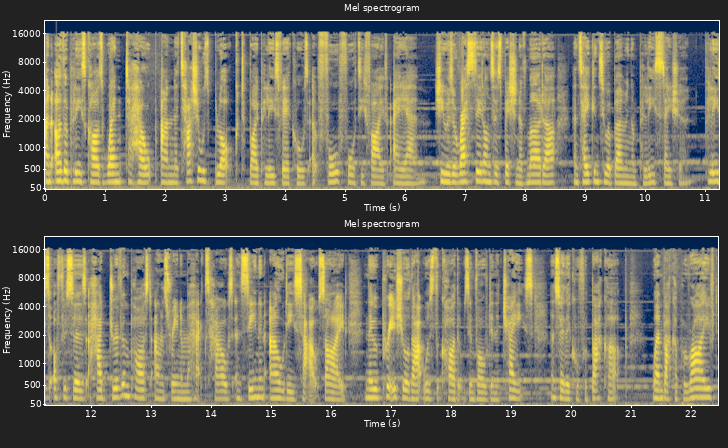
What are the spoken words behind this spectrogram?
and other police cars went to help, and Natasha was blocked by police vehicles at 4:45 a.m. She was arrested on suspicion of of murder and taken to a Birmingham police station. Police officers had driven past and Mahek's house and seen an Audi sat outside, and they were pretty sure that was the car that was involved in the chase, and so they called for backup. When backup arrived,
